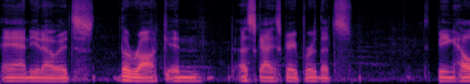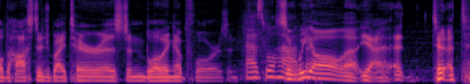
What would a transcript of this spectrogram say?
and you know it's The Rock in a skyscraper that's being held hostage by terrorists and blowing up floors and as will so happen. we all, uh, yeah, uh, t- t-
